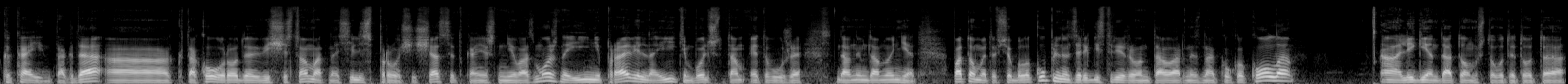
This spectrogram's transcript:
кокаин. Тогда а, к такого рода веществам относились проще. Сейчас это, конечно, невозможно и неправильно, и тем более, что там этого уже давным-давно нет. Потом это все было куплено, зарегистрирован товарный знак Coca-Cola, легенда о том, что вот это вот а,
